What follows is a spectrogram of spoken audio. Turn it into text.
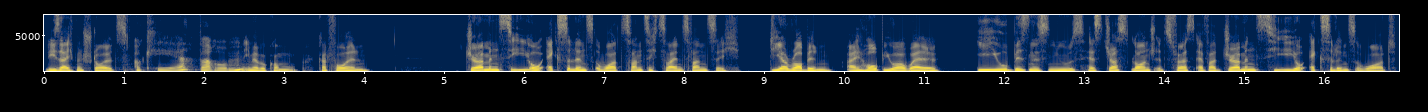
Lisa, ich bin stolz. Okay, warum? Eine E-Mail bekommen, gerade vorhin. German CEO Excellence Award 2022. Dear Robin, I hope you are well. EU Business News has just launched its first ever German CEO Excellence Award.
